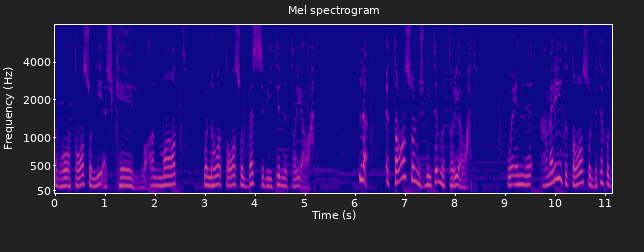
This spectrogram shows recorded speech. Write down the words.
طب هو التواصل ليه أشكال وأنماط ولا هو التواصل بس بيتم بطريقة واحدة؟ لا التواصل مش بيتم بطريقة واحدة. وإن عملية التواصل بتاخد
